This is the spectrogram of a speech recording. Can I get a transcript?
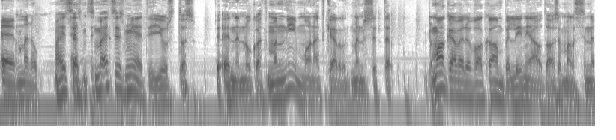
En mä nukku. Mä itse asiassa, mietin just tos ennen nukat. Mä oon niin monet kerrat mennyt sitten Mä oon kävellyt vaan Kampin linja-autoasemalle sinne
